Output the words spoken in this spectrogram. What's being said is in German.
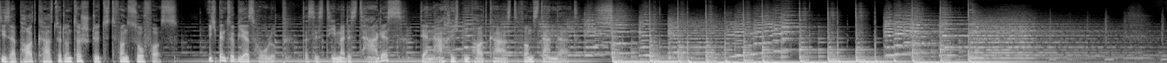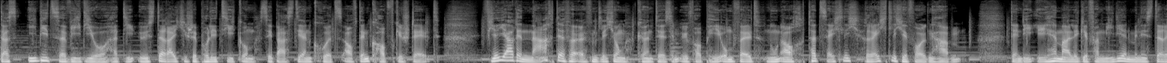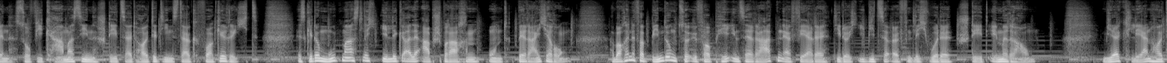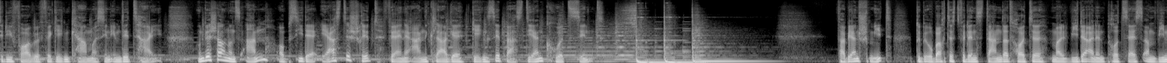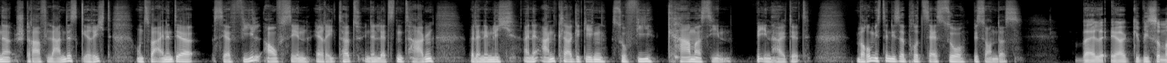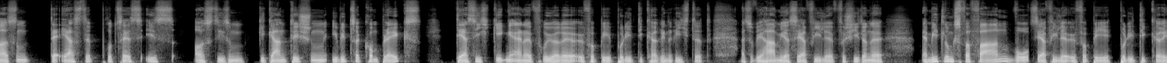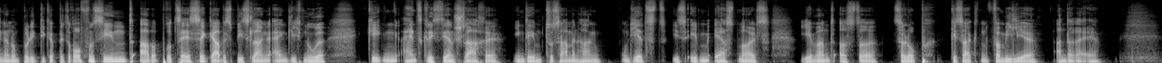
Dieser Podcast wird unterstützt von Sophos. Ich bin Tobias Holub. Das ist Thema des Tages, der Nachrichtenpodcast vom Standard. Das Ibiza-Video hat die österreichische Politik um Sebastian Kurz auf den Kopf gestellt. Vier Jahre nach der Veröffentlichung könnte es im ÖVP-Umfeld nun auch tatsächlich rechtliche Folgen haben. Denn die ehemalige Familienministerin Sophie Kamersin steht seit heute Dienstag vor Gericht. Es geht um mutmaßlich illegale Absprachen und Bereicherung. Aber auch eine Verbindung zur ÖVP-Inseraten-Affäre, die durch Ibiza öffentlich wurde, steht im Raum. Wir erklären heute die Vorwürfe gegen Kamersin im Detail. Und wir schauen uns an, ob sie der erste Schritt für eine Anklage gegen Sebastian Kurz sind. Fabian Schmidt, du beobachtest für den Standard heute mal wieder einen Prozess am Wiener Straflandesgericht, und zwar einen, der sehr viel Aufsehen erregt hat in den letzten Tagen, weil er nämlich eine Anklage gegen Sophie Kamersin beinhaltet. Warum ist denn dieser Prozess so besonders? Weil er gewissermaßen der erste Prozess ist aus diesem gigantischen Ibiza-Komplex, der sich gegen eine frühere ÖVP-Politikerin richtet. Also wir haben ja sehr viele verschiedene Ermittlungsverfahren, wo sehr viele ÖVP-Politikerinnen und Politiker betroffen sind, aber Prozesse gab es bislang eigentlich nur gegen Heinz-Christian Strache in dem Zusammenhang. Und jetzt ist eben erstmals jemand aus der salopp gesagten Familie an der Reihe.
